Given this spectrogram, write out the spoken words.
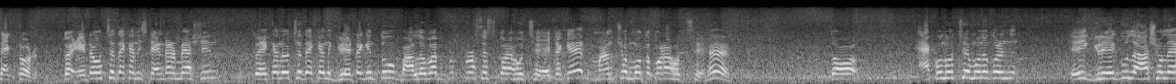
সেক্টর তো এটা হচ্ছে দেখেন স্ট্যান্ডার্ড মেশিন তো এখানে হচ্ছে দেখেন গ্রেটা কিন্তু ভালোভাবে প্রসেস করা হচ্ছে এটাকে মানসম্মত করা হচ্ছে হ্যাঁ তো এখন হচ্ছে মনে করেন এই গ্রেগুলো আসলে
